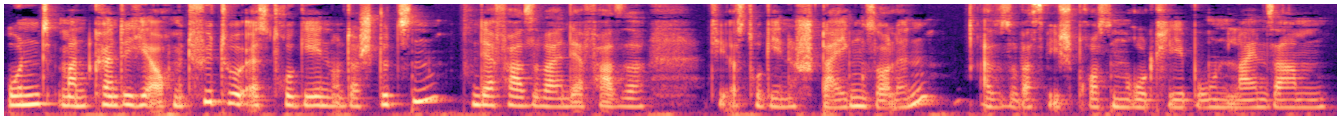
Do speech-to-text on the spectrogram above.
Und man könnte hier auch mit Phytoöstrogen unterstützen. In der Phase, weil in der Phase die Östrogene steigen sollen. Also sowas wie Sprossen, Rotkleebohnen, Leinsamen,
